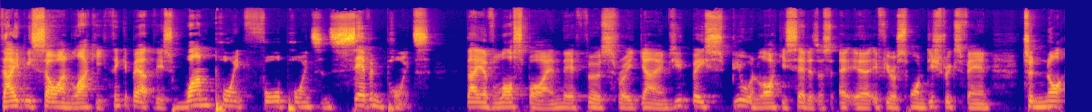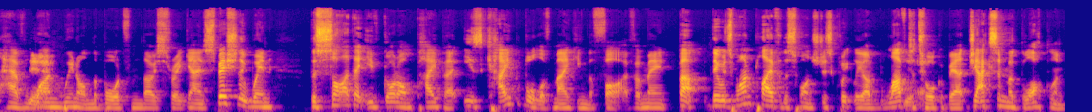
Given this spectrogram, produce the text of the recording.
they'd be so unlucky. Think about this 1.4 points and seven points they have lost by in their first three games. You'd be spewing, like you said, as a, uh, if you're a Swan Districts fan, to not have yeah. one win on the board from those three games, especially when the side that you've got on paper is capable of making the five. I mean, but there was one play for the Swans just quickly I'd love yeah. to talk about Jackson McLaughlin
